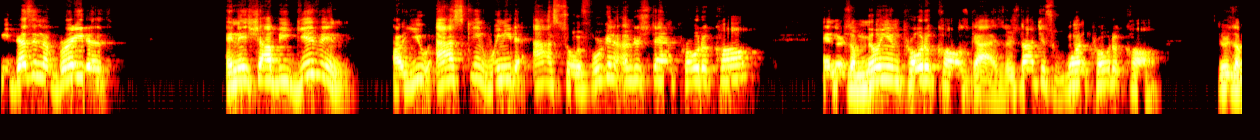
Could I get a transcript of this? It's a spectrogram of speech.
He doesn't abrade us, and it shall be given. Are you asking? We need to ask. So, if we're going to understand protocol, and there's a million protocols, guys, there's not just one protocol there's a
